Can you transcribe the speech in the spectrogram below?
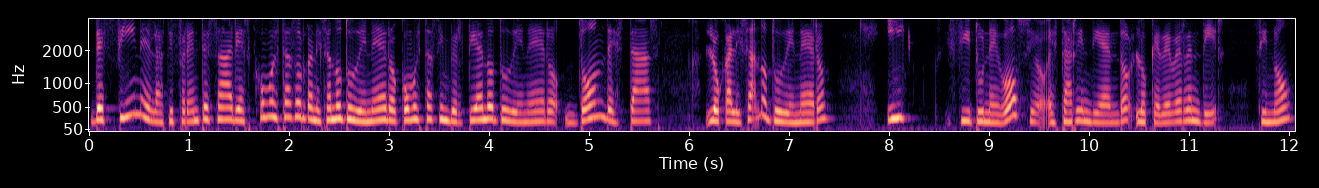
Define las diferentes áreas, cómo estás organizando tu dinero, cómo estás invirtiendo tu dinero, dónde estás localizando tu dinero y si tu negocio está rindiendo lo que debe rendir, sino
